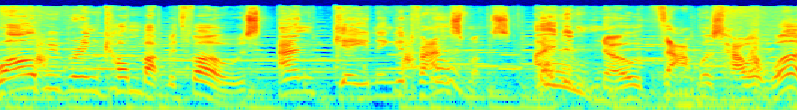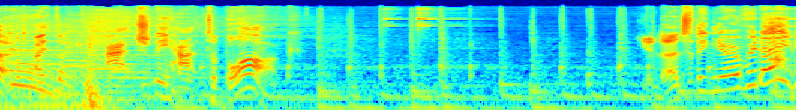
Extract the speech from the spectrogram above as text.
while we were in combat with foes and gaining ah. advancements. I didn't know that was how it worked. I thought you actually had to block. You learn something new every day.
